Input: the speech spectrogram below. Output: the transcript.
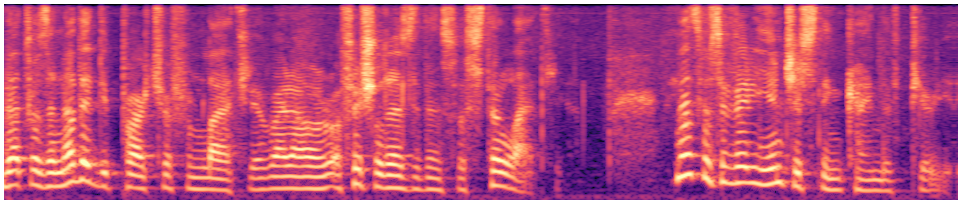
that was another departure from Latvia, where our official residence was still Latvia. And that was a very interesting kind of period.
